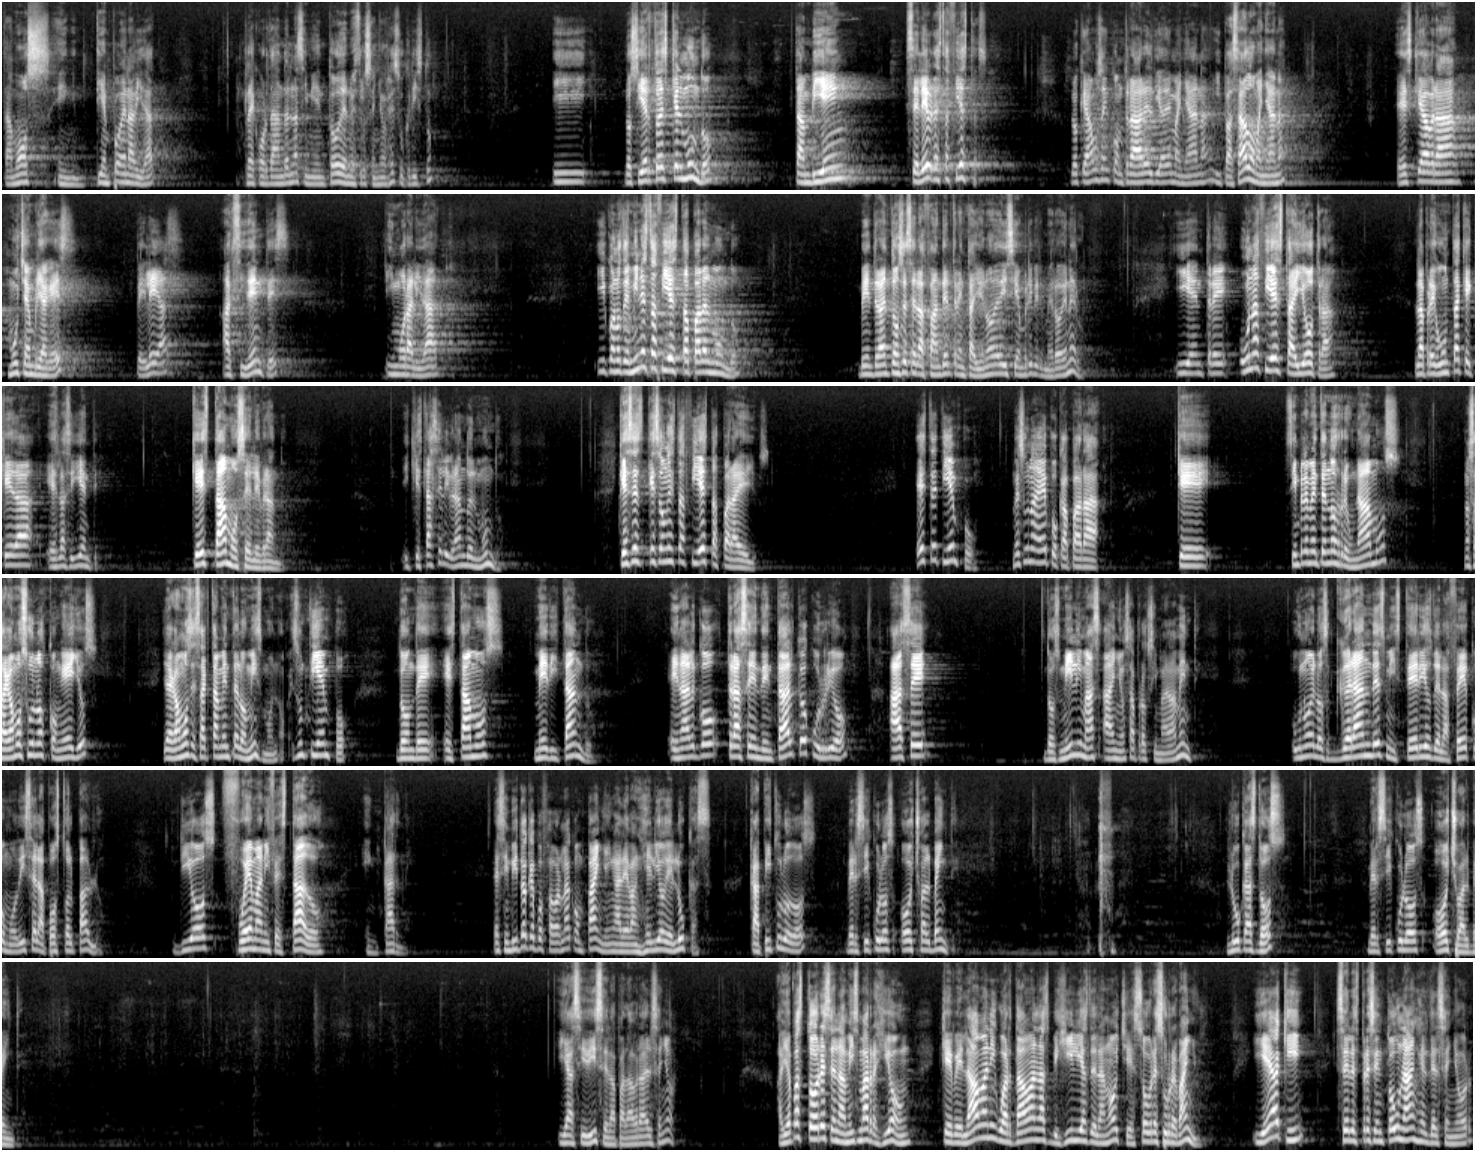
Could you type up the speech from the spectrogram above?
Estamos en tiempo de Navidad, recordando el nacimiento de nuestro Señor Jesucristo. Y lo cierto es que el mundo también celebra estas fiestas. Lo que vamos a encontrar el día de mañana y pasado mañana es que habrá mucha embriaguez, peleas, accidentes, inmoralidad. Y cuando termine esta fiesta para el mundo, vendrá entonces el afán del 31 de diciembre y 1 de enero. Y entre una fiesta y otra, la pregunta que queda es la siguiente. ¿Qué estamos celebrando? ¿Y qué está celebrando el mundo? ¿Qué, son estas fiestas para ellos? Este tiempo no es una época para que simplemente nos reunamos, nos hagamos unos con ellos y hagamos exactamente lo mismo. No, es un tiempo donde estamos meditando en algo trascendental que ocurrió hace dos mil y más años aproximadamente. Uno de los grandes misterios de la fe, como dice el apóstol Pablo. Dios fue manifestado en carne. Les invito a que por favor me acompañen al Evangelio de Lucas, capítulo 2, versículos 8 al 20. Lucas 2, versículos 8 al 20. Y así dice la palabra del Señor. Había pastores en la misma región que velaban y guardaban las vigilias de la noche sobre su rebaño. Y he aquí, se les presentó un ángel del Señor,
